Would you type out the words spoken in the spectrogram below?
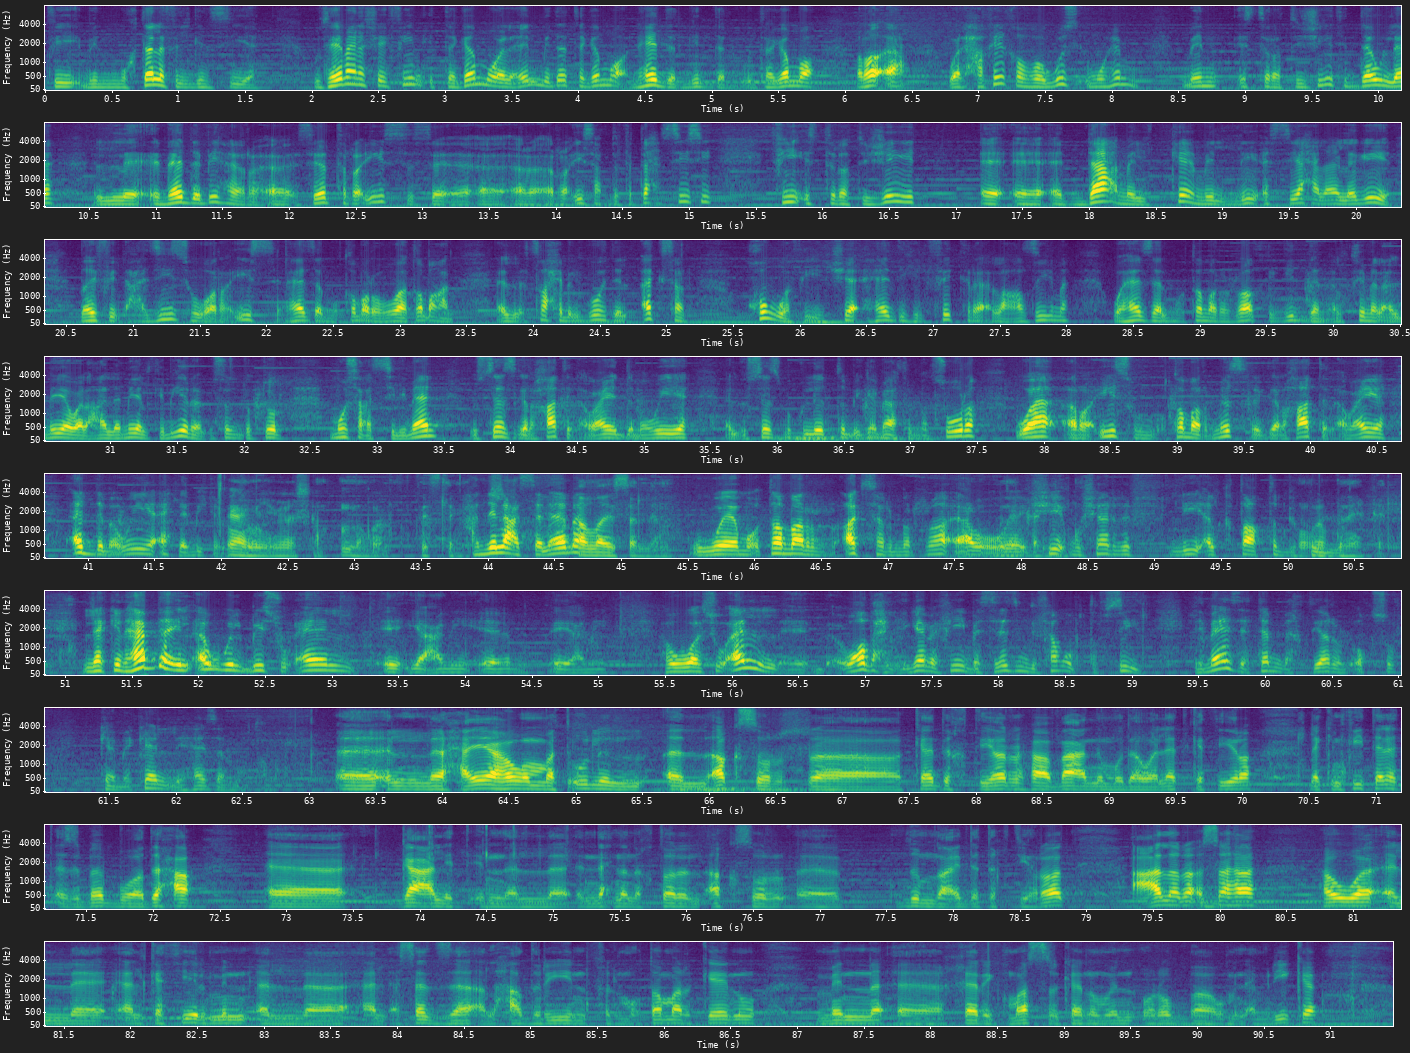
في من مختلف الجنسيات. وزي ما إحنا شايفين التجمع العلمي ده تجمع نادر جدا وتجمع رائع والحقيقة هو جزء مهم من استراتيجية الدولة اللي نادى بها ر- سيادة الرئيس س- الرئيس عبد الفتاح السيسي في استراتيجية آه، آه، الدعم الكامل للسياحة العلاجية. ضيفي العزيز هو رئيس هذا المؤتمر وهو طبعا صاحب الجهد الأكثر قوة في إنشاء هذه الفكرة العظيمة وهذا المؤتمر الراقي جدا القيمة العلمية والعالمية الكبيرة الأستاذ الدكتور مسعد سليمان أستاذ جراحات الأوعية الدموية الأستاذ بكلية الطب جامعة المنصورة ورئيس مؤتمر مصر لجراحات الأوعية الدموية. أهلا بك يا دكتور. يعني يا باشا. تسلم. الحمد لله على السلامة. الله يسلم ومؤتمر أكثر من رائع. وشيء مشرف للقطاع الطبي كله. ربنا يخليك. لكن هبدأ الأول بسؤال آه، يعني آه، يعني هو سؤال واضح الإجابة فيه بس لازم نفهمه بالتفصيل. لماذا تم اختيار الأقصر كمكان لهذا المؤتمر؟ آه، الحقيقة هو ما تقول ال- الأقصر آه، كاد اختيارها بعد مداولات كثيرة لكن في ثلاث أسباب واضحة آه، جعلت إن إن إحنا نختار الأقصر ضمن عدة اختيارات. على رأسها هو ال- الكثير من ال- الأساتذة الحاضرين في المؤتمر كانوا من آه، خارج مصر كانوا من أوروبا ومن أمريكا.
